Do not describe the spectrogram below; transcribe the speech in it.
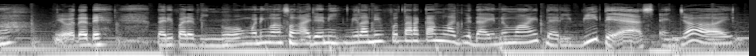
Hah? Ya udah deh, daripada bingung, mending langsung aja nih. Milani putarkan lagu Dynamite dari BTS. Enjoy.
